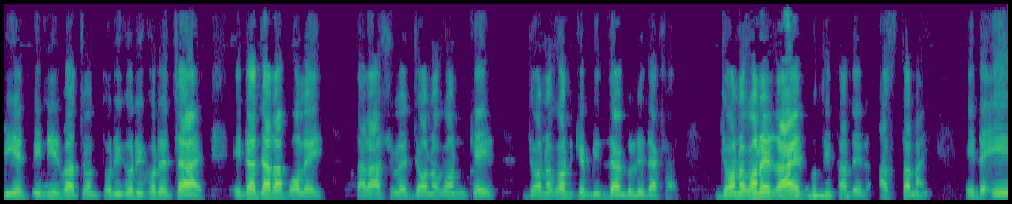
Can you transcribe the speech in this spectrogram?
বিএনপি নির্বাচন তড়িঘড়ি করে চায় এটা যারা বলে তারা আসলে জনগণকে জনগণকে বিদ্যাঙ্গুলি দেখায়। জনগণের রায়ের প্রতি তাদের আস্থা নাই। এটা এই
